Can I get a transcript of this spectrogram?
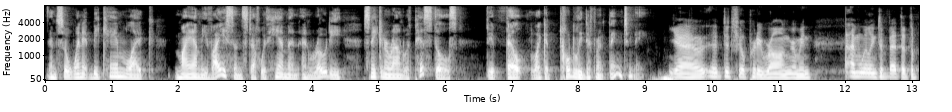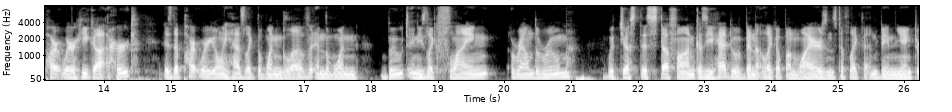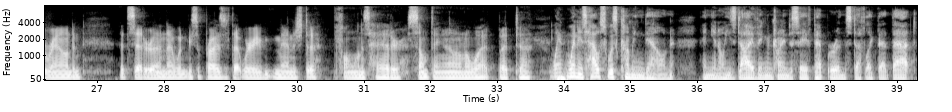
And so when it became like Miami Vice and stuff with him and, and Rhodey sneaking around with pistols, it felt like a totally different thing to me. Yeah, it did feel pretty wrong. I mean, I'm willing to bet that the part where he got hurt is the part where he only has like the one glove and the one boot and he's like flying around the room with just this stuff on because he had to have been like up on wires and stuff like that and being yanked around and etc. And I wouldn't be surprised if that where he managed to fall on his head or something. I don't know what, but uh, when when his house was coming down and you know he's diving and trying to save Pepper and stuff like that, that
